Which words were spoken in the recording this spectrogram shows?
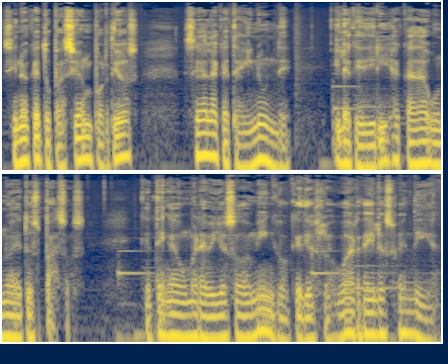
sino que tu pasión por Dios sea la que te inunde y la que dirija cada uno de tus pasos. Que tengan un maravilloso domingo, que Dios los guarde y los bendiga.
